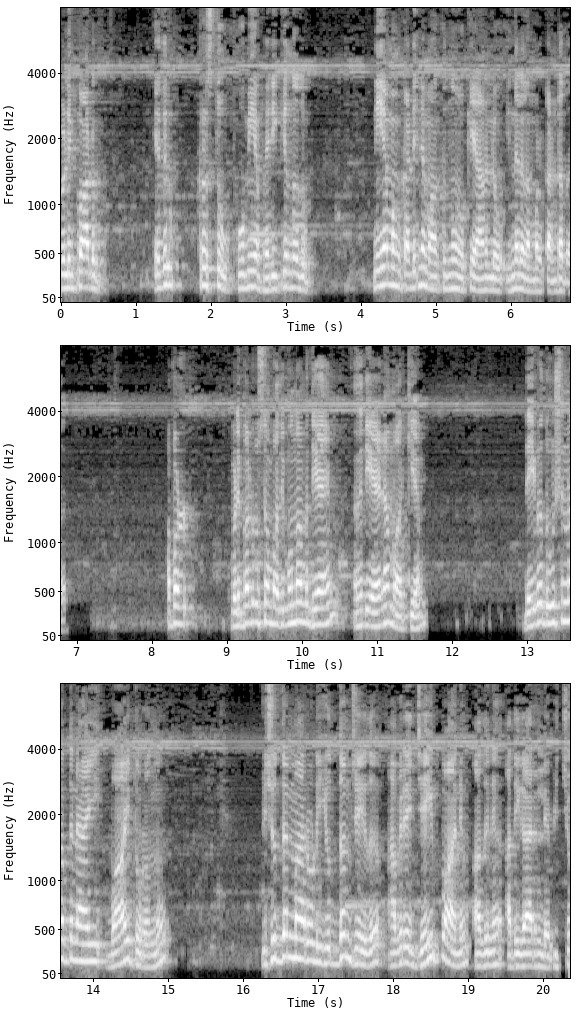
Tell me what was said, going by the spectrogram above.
വെളിപ്പാടും എതിർ ക്രിസ്തു ഭൂമിയെ ഭരിക്കുന്നതും നിയമം കഠിനമാക്കുന്നതും ഒക്കെയാണല്ലോ ഇന്നലെ നമ്മൾ കണ്ടത്. അപ്പോൾ വെളിപ്പാട് പുസ്തകം പതിമൂന്നാം അധ്യായം അതിന്റെ ഏഴാം വാക്യം ദൈവദൂഷണത്തിനായി വായി തുറന്നു വിശുദ്ധന്മാരോട് യുദ്ധം ചെയ്ത് അവരെ ജയിപ്പാനും അതിന് അധികാരം ലഭിച്ചു.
